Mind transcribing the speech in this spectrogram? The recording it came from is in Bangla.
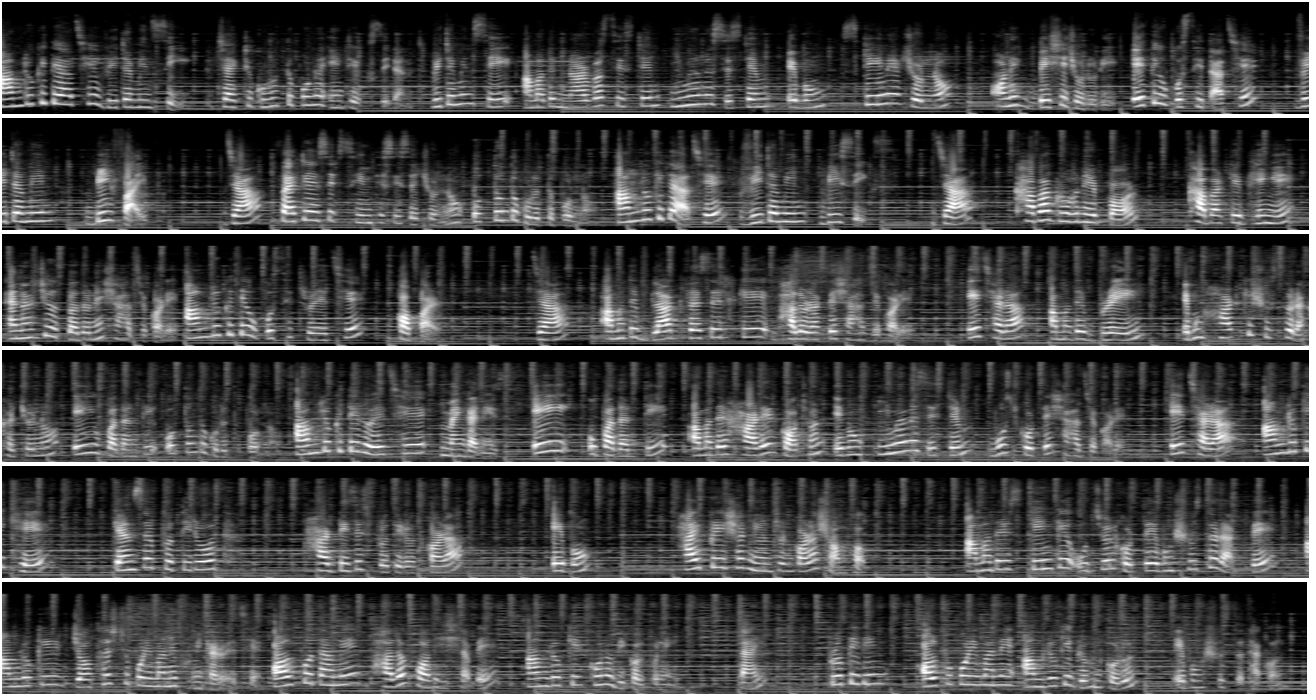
আমলকিতে আছে ভিটামিন সি, যা একটি গুরুত্বপূর্ণ অ্যান্টিঅক্সিডেন্ট। ভিটামিন সি আমাদের নার্ভাস সিস্টেম, ইমিউন সিস্টেম এবং স্কিনের জন্য অনেক বেশি জরুরি। এতে উপস্থিত আছে ভিটামিন বি ফাইভ, যা ফ্যাটি অ্যাসিড সিনথেসিসের জন্য অত্যন্ত গুরুত্বপূর্ণ। আমলকিতে আছে ভিটামিন বি সিক্স, যা খাবার গ্রহণের পর খাবারকে ভেঙে এনার্জি উৎপাদনে সাহায্য করে। আমলকিতে উপস্থিত রয়েছে কপার, যা আমাদের ব্লাড ভেসেলকে ভালো রাখতে সাহায্য করে। এছাড়া আমাদের ব্রেইন এবং হার্টকে সুস্থ রাখার জন্য এই উপাদানটি অত্যন্ত গুরুত্বপূর্ণ। আমলকিতে রয়েছে ম্যাঙ্গানিজ এই উপাদানটি আমাদের হাড়ের গঠন এবং ইমিউনি সিস্টেম বুস্ট করতে সাহায্য করে। এছাড়া আমলকি খেয়ে ক্যান্সার প্রতিরোধ হার্ট ডিজিজ প্রতিরোধ করা এবং হাই প্রেশার নিয়ন্ত্রণ করা সম্ভব। আমাদের স্কিনকে উজ্জ্বল করতে এবং সুস্থ রাখতে আমলকির যথেষ্ট পরিমাণে ভূমিকা রয়েছে। অল্প দামে ভালো ফল হিসাবে আমলকির কোনো বিকল্প নেই। তাই প্রতিদিন অল্প পরিমাণে আমলকি গ্রহণ করুন এবং সুস্থ থাকুন।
